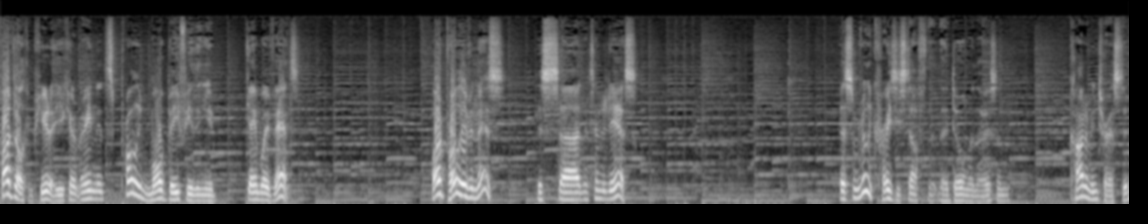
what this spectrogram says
five dollar computer. You can. I mean, it's probably more beefy than your Game Boy Advance. Or probably even this. This uh, Nintendo DS. There's some really crazy stuff that they're doing with those, and kind of interested.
